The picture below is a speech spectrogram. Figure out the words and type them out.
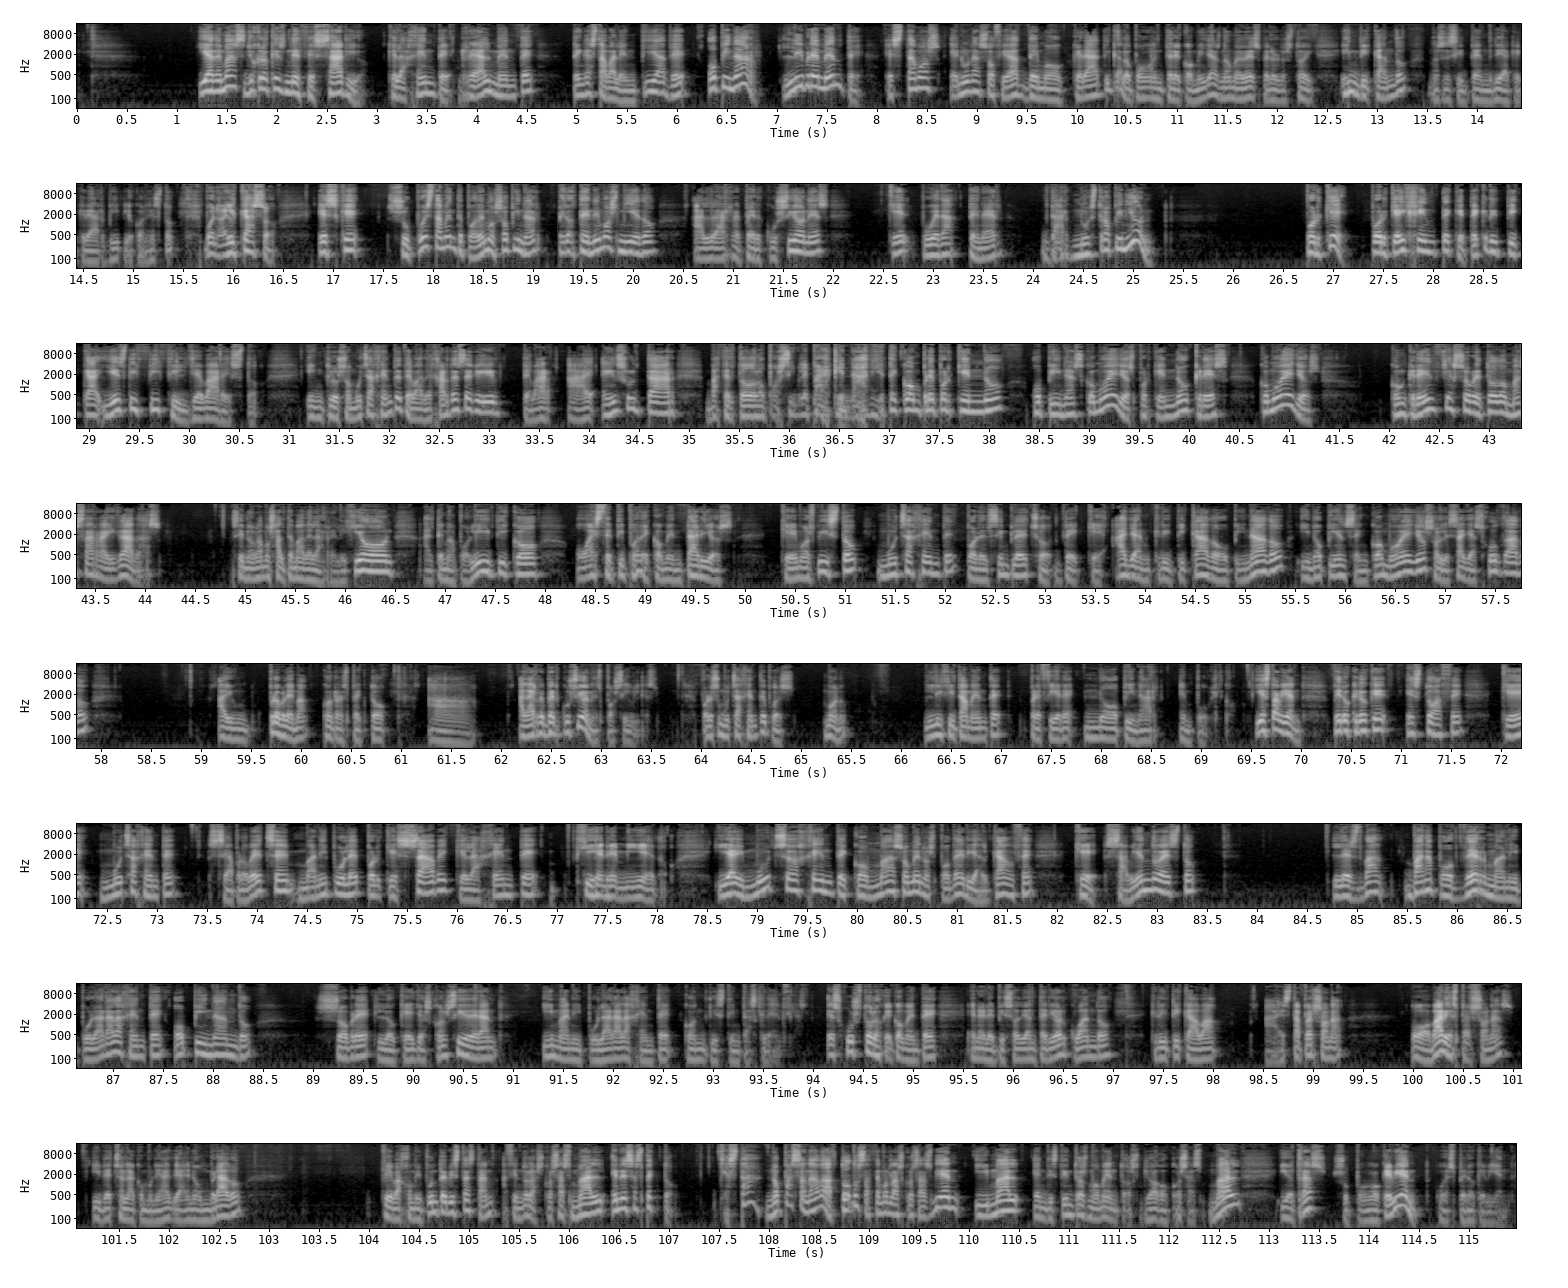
Y además yo creo que es necesario que la gente realmente tenga esta valentía de opinar libremente. Estamos en una sociedad democrática, lo pongo entre comillas, no me ves, pero lo estoy indicando. No sé si tendría que crear vídeo con esto. Bueno, el caso es que supuestamente podemos opinar, pero tenemos miedo a las repercusiones que pueda tener dar nuestra opinión. ¿Por qué? Porque hay gente que te critica y es difícil llevar esto. Incluso mucha gente te va a dejar de seguir, te va a insultar, va a hacer todo lo posible para que nadie te compre porque no opinas como ellos, porque no crees como ellos, con creencias sobre todo más arraigadas. Si nos vamos al tema de la religión, al tema político o a este tipo de comentarios que hemos visto, mucha gente, por el simple hecho de que hayan criticado, opinado y no piensen como ellos o les hayas juzgado, hay un problema con respecto a, a las repercusiones posibles. Por eso mucha gente, pues, bueno, lícitamente prefiere no opinar en público. Y está bien, pero creo que esto hace que mucha gente se aproveche, manipule, porque sabe que la gente tiene miedo. Y hay mucha gente con más o menos poder y alcance que, sabiendo esto, les va, van a poder manipular a la gente opinando sobre lo que ellos consideran y manipular a la gente con distintas creencias. Es justo lo que comenté en el episodio anterior cuando criticaba a esta persona o a varias personas, y de hecho en la comunidad ya he nombrado que bajo mi punto de vista están haciendo las cosas mal en ese aspecto. Ya está, no pasa nada, todos hacemos las cosas bien y mal en distintos momentos. Yo hago cosas mal y otras supongo que bien, o espero que bien.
